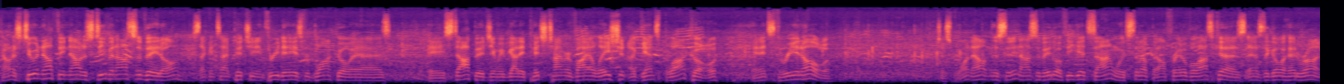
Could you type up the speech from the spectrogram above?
Count is 2 0 now to Steven Acevedo. Second time pitching in three days for Blanco as a stoppage, and we've got a pitch timer violation against Blanco, and it's 3 0. Just one out in this inning. Acevedo, if he gets on, would set up Alfredo Velasquez as the go ahead run.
